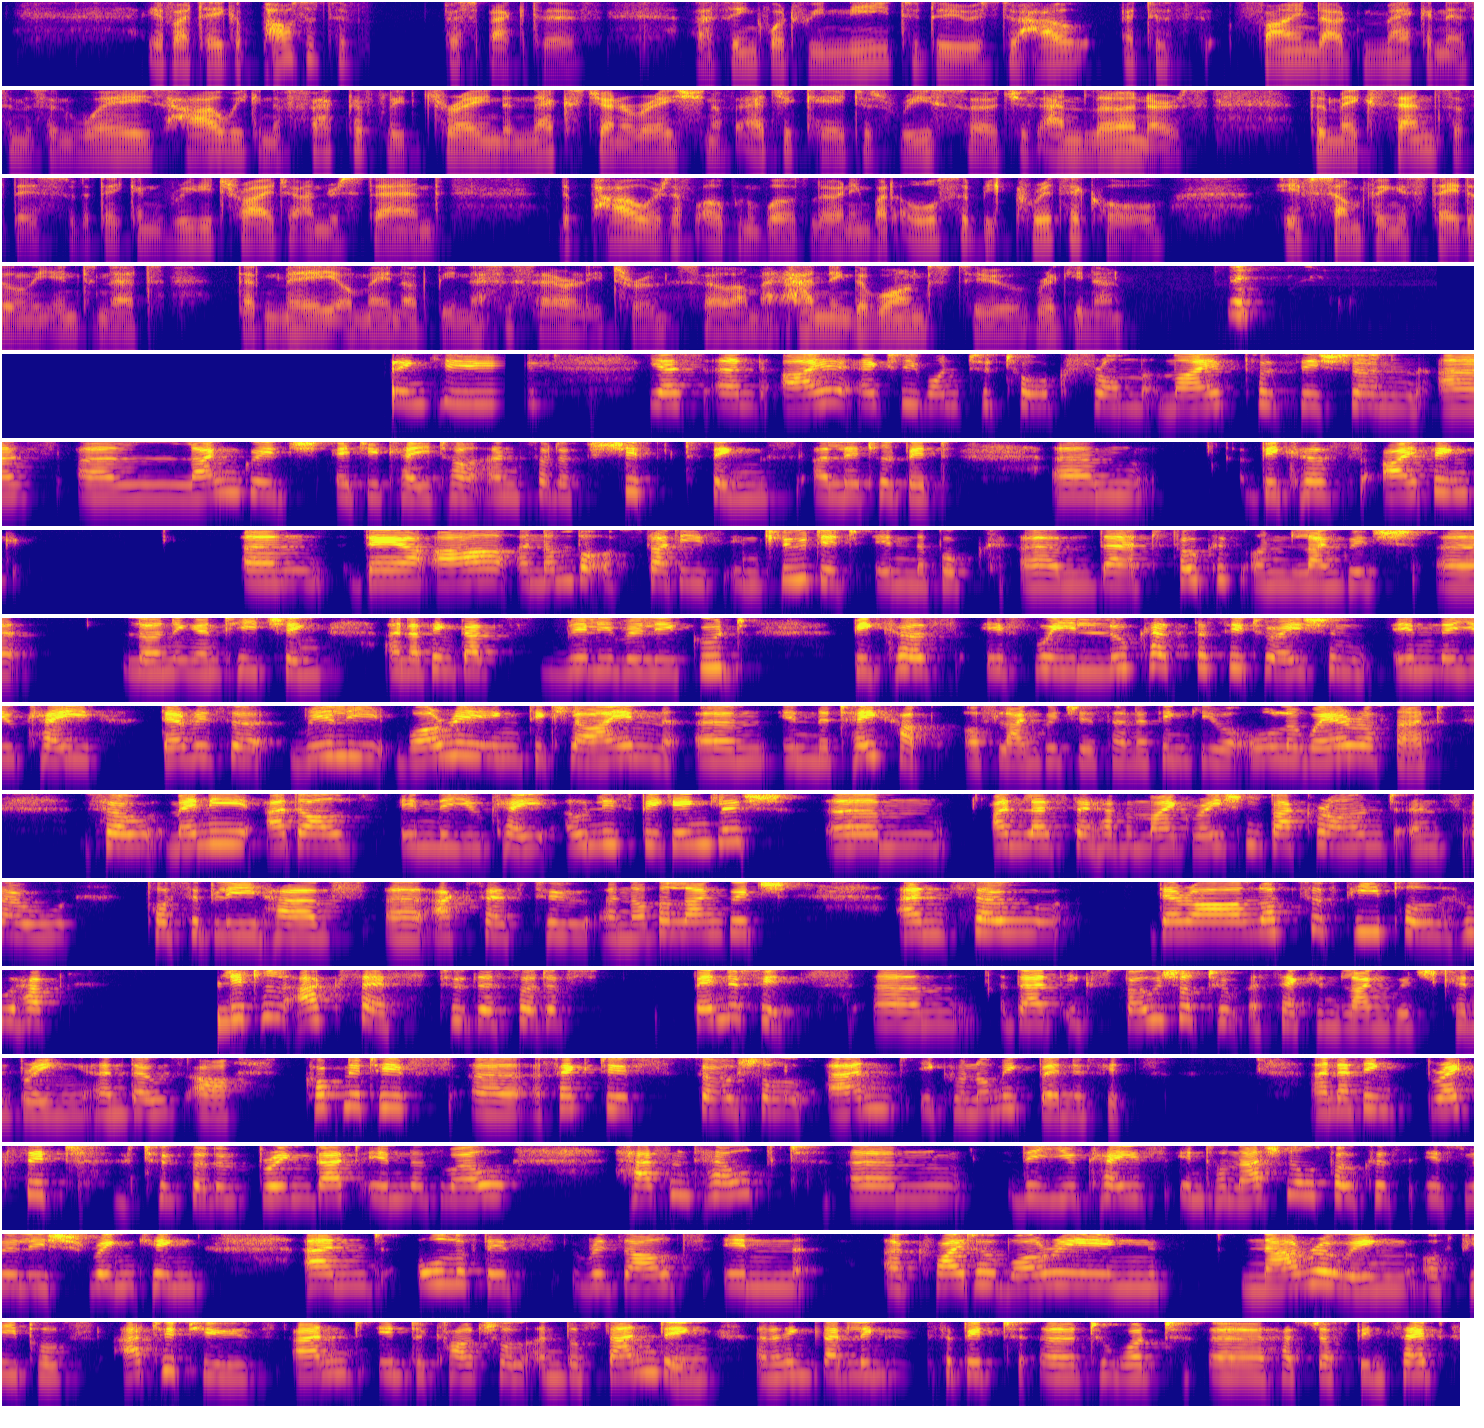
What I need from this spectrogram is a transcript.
If I take a positive perspective, I think what we need to do is to how uh, to find out mechanisms and ways how we can effectively train the next generation of educators, researchers, and learners to make sense of this so that they can really try to understand the powers of open world learning, but also be critical if something is stated on the internet that may or may not be necessarily true. So I'm handing the wands to Regina. Thank you. Yes, and I actually want to talk from my position as a language educator and sort of shift things a little bit um, because I think um, there are a number of studies included in the book um, that focus on language uh, learning and teaching. And I think that's really, really good because if we look at the situation in the UK, there is a really worrying decline um, in the take up of languages, and I think you are all aware of that. So many adults in the UK only speak English um, unless they have a migration background and so possibly have uh, access to another language. And so there are lots of people who have little access to the sort of benefits um, that exposure to a second language can bring, and those are cognitive, uh, affective, social, and economic benefits. And I think Brexit, to sort of bring that in as well, hasn't helped. Um, the UK's international focus is really shrinking, and all of this results in a quite a worrying narrowing of people's attitudes and intercultural understanding. And I think that links a bit uh, to what uh, has just been said.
